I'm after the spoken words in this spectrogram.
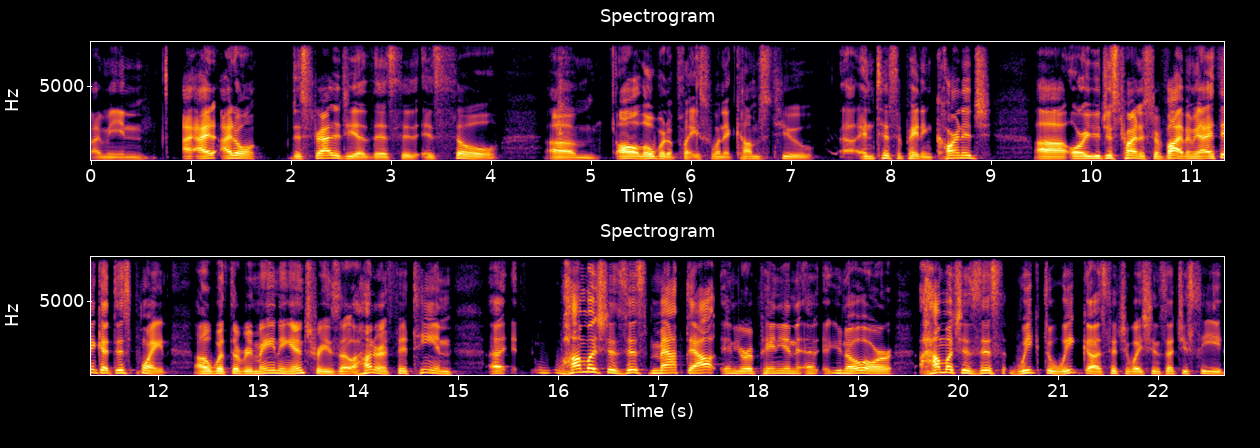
I mean, I, I, I don't. The strategy of this is, is so um, all over the place when it comes to uh, anticipating carnage uh, or you're just trying to survive. I mean, I think at this point, uh, with the remaining entries, uh, 115, uh, how much is this mapped out, in your opinion? Uh, you know, or how much is this week to week situations that you see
